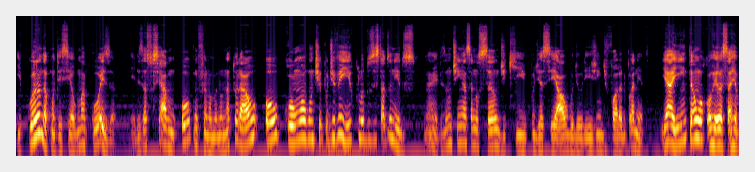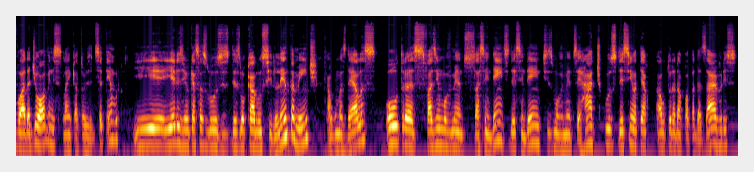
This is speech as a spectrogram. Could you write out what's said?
E quando acontecia alguma coisa, eles associavam ou com fenômeno natural ou com algum tipo de veículo dos Estados Unidos. Né? Eles não tinham essa noção de que podia ser algo de origem de fora do planeta. E aí então ocorreu essa revoada de OVNIs lá em 14 de setembro, e, e eles viam que essas luzes deslocavam-se lentamente, algumas delas, outras faziam movimentos ascendentes, descendentes, movimentos erráticos, desciam até a altura da copa das árvores.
